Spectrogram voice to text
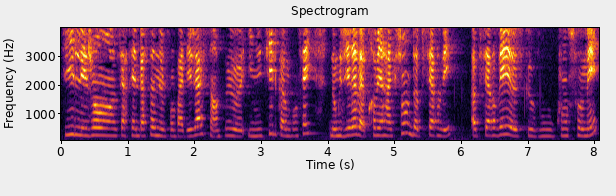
si les gens, certaines personnes ne le font pas déjà, c'est un peu inutile comme conseil. Donc je dirais, bah, première action, d'observer observer euh, ce que vous consommez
